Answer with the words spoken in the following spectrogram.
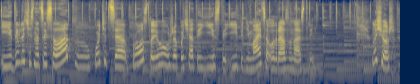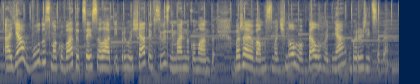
І дивлячись на цей салат, хочеться просто його вже почати їсти і піднімається одразу настрій. Ну що ж, а я буду смакувати цей салат і пригощати всю знімальну команду. Бажаю вам смачного, вдалого дня, бережіть себе!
